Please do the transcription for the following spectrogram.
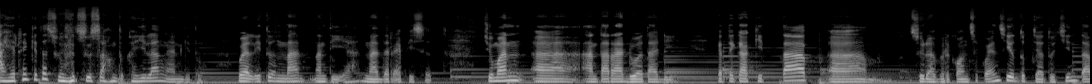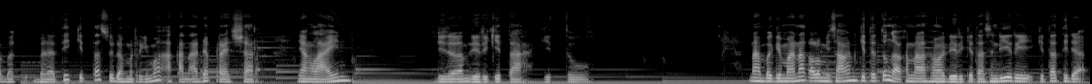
akhirnya kita susah untuk kehilangan gitu. Well itu nanti ya, another episode. Cuman uh, antara dua tadi, ketika kita uh, sudah berkonsekuensi untuk jatuh cinta, berarti kita sudah menerima akan ada pressure yang lain di dalam diri kita gitu. Nah, bagaimana kalau misalkan kita tuh nggak kenal sama diri kita sendiri, kita tidak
